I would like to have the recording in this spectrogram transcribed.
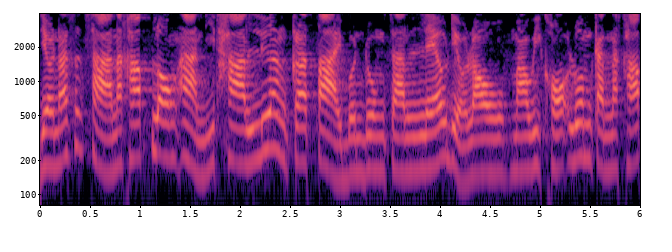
เดี๋ยวนักศึกษานะครับ ลองอ่านนิทานเรื่องกระต่ายบนดวงจันทร์แล้วเดี๋ยวเรามาวิเคราะห์ร่วมกันนะครับ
